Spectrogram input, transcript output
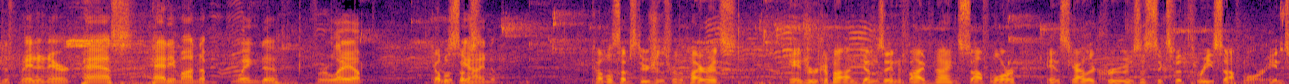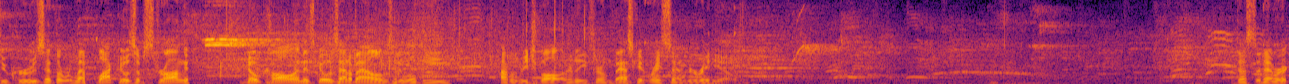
Just made an errant pass. Had him on the wing to for a layup. Couple subs- behind him. Couple substitutions for the Pirates. Andrew Caban comes in, 5'9 sophomore, and Skylar Cruz, a 6'3 sophomore. Into Cruz at the left block, goes up strong. No call, and it goes out of bounds, and it will be Harbor Beach ball underneath their own basket, right side of your radio. Dustin Emmerich,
